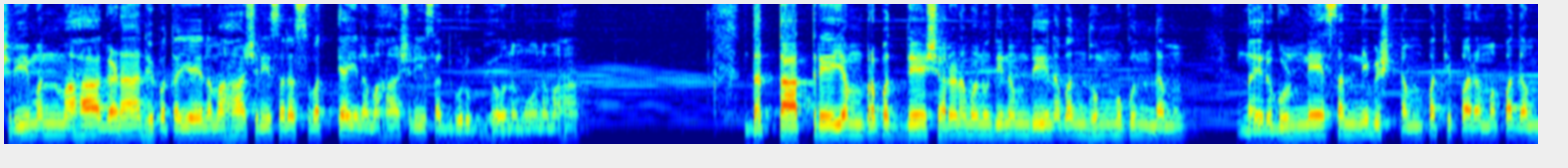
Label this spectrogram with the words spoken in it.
श्रीमन्महागणाधिपतये नमः श्री सरस्वत्यै नमः श्री सद्गुरुभ्यो नमो नमः। दत्तात्रेयं प्रपद्ये शरणमनुदिनं दीनबन्धुं मुकुन्दं नैर्गुण्ये सन्निविष्टं पथि परमपदं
